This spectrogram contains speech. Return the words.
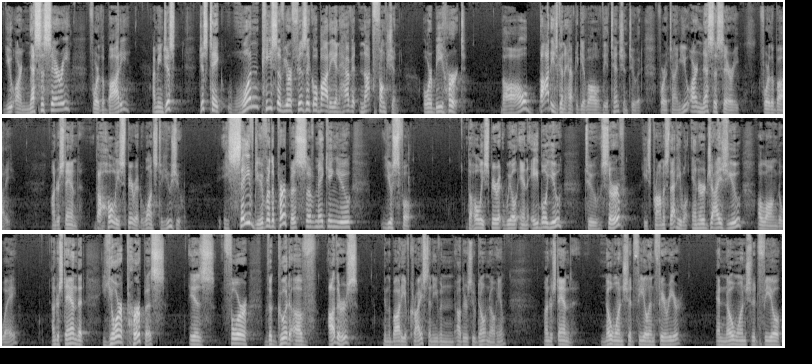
You are necessary for the body. I mean, just just take one piece of your physical body and have it not function or be hurt. The whole body's going to have to give all of the attention to it for a time. You are necessary for the body. Understand, the Holy Spirit wants to use you. He saved you for the purpose of making you useful. The Holy Spirit will enable you to serve. He's promised that. He will energize you along the way. Understand that your purpose is for the good of others in the body of Christ and even others who don't know Him. Understand, no one should feel inferior and no one should feel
